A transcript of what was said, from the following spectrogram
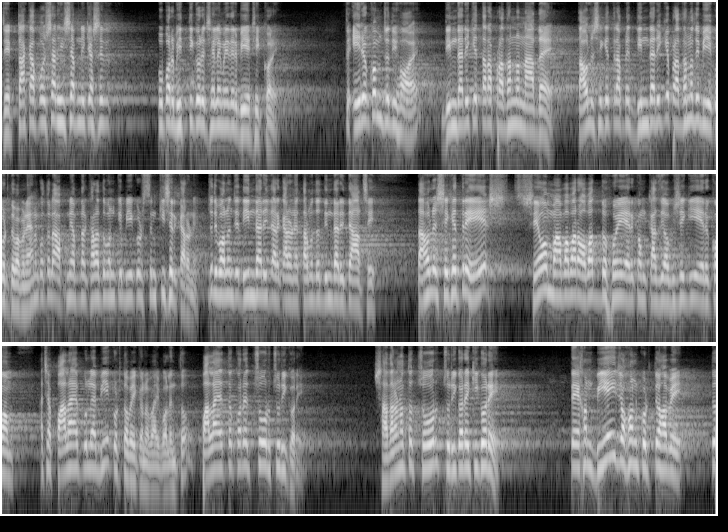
যে টাকা পয়সার হিসাব নিকাশের উপর ভিত্তি করে ছেলে মেয়েদের বিয়ে ঠিক করে। তো এরকম যদি হয়, দিনদারিকে তারা প্রাধান্য না দেয় তাহলে সেক্ষেত্রে আপনি দিনদারিকে প্রাধান্য দিয়ে বিয়ে করতে পারবেন। এখন হলো আপনি আপনার খালাতো বোনকে বিয়ে করছেন কিসের কারণে? যদি বলেন যে দিনদারিতার কারণে, তার মধ্যে দিনদারিতে আছে, তাহলে সেক্ষেত্রে সেও মা বাবার অবাধ্য হয়ে এরকম কাজী অফিসে গিয়ে এরকম আচ্ছা পালায় পুলায় বিয়ে করতে হবে কেন ভাই বলেন তো? পালায় তো করে, চোর চুরি করে। সাধারণত চোর চুরি করে কি করে? তো এখন বিয়েই যখন করতে হবে, তো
